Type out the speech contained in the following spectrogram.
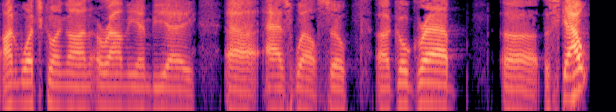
on what's going on around the NBA uh, as well. So uh, go grab uh, the Scout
